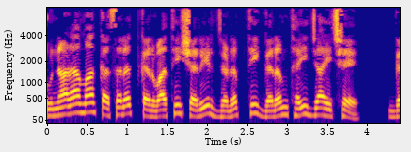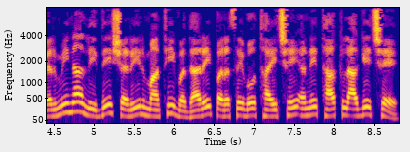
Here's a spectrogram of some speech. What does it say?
ઉનાળામાં કસરત કરવાથી શરીર ઝડપથી ગરમ થઈ જાય છે. ગરમીના લીધે શરીરમાંથી વધારે પરસેવો થાય છે અને થાક લાગે છે.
